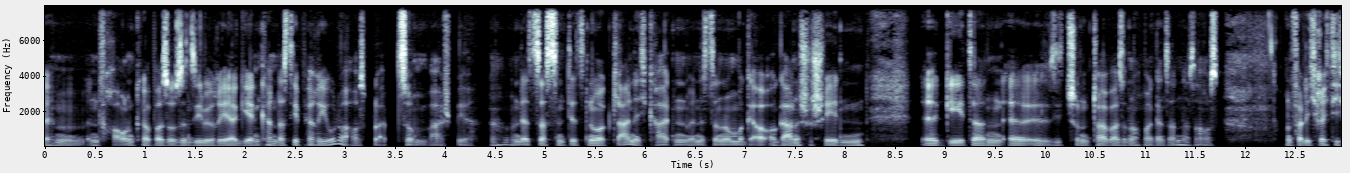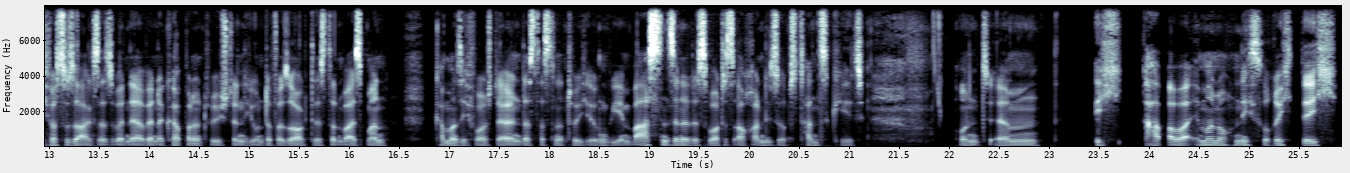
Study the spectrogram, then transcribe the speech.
ähm, ein Frauenkörper so sensibel reagieren kann, dass die Periode ausbleibt, zum Beispiel. Ne? Und jetzt, das sind jetzt nur Kleinigkeiten. Wenn es dann um organische Schäden äh, geht, dann äh, sieht schon teilweise nochmal ganz anders aus. Und völlig richtig, was du sagst. Also wenn der, wenn der Körper natürlich ständig unterversorgt ist, dann weiß man, kann man sich vorstellen, dass das natürlich irgendwie im wahrsten Sinne des Wortes auch an die Substanz geht. Und ähm, ich habe aber immer noch nicht so richtig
